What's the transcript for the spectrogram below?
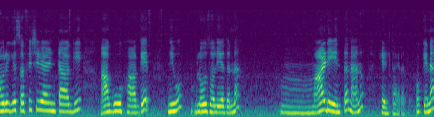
ಅವರಿಗೆ ಸಫಿಷಿಯೆಂಟಾಗಿ ಆಗು ಹಾಗೆ ನೀವು ಬ್ಲೌಸ್ ಹೊಲಿಯೋದನ್ನು ಮಾಡಿ ಅಂತ ನಾನು ಹೇಳ್ತಾ ಇರೋದು. ಓಕೆನಾ?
